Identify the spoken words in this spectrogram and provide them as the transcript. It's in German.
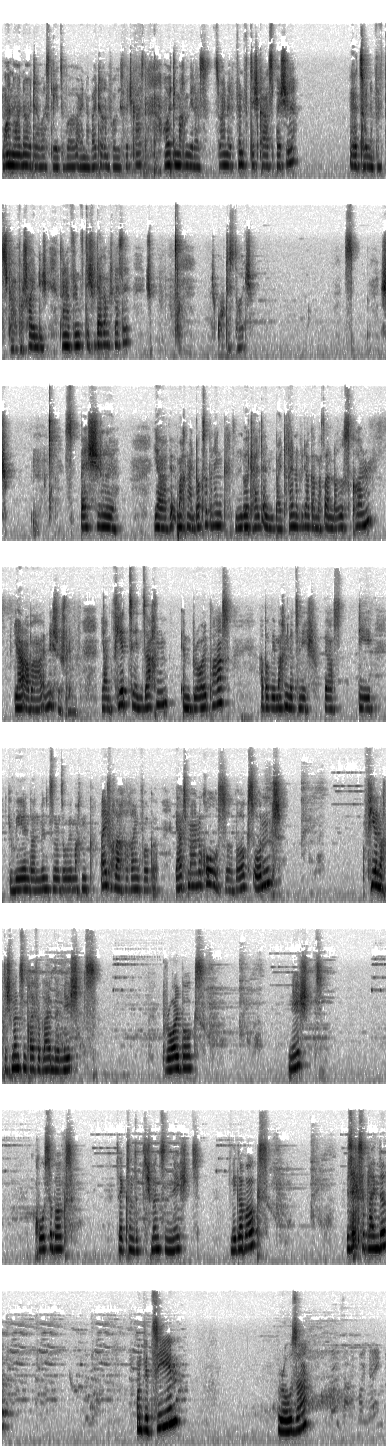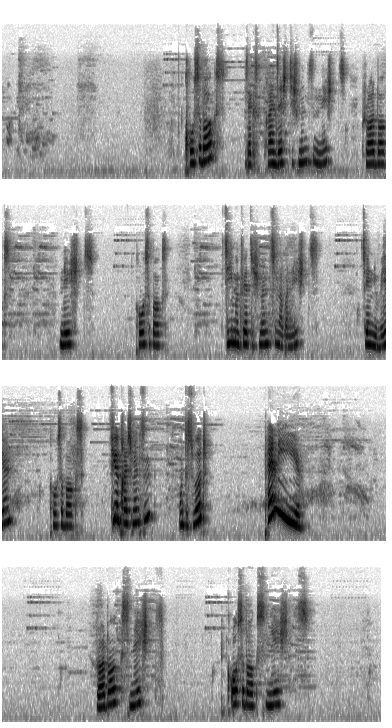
Moin Moin Leute, was geht zu einer weiteren Folge Switchcast? Heute machen wir das 250k Special. Äh, 250k wahrscheinlich. 250 Wiedergaben Special. Gutes Deutsch. Special. Ja, wir machen ein Box-Opening. Dann wird halt in, bei 300 Wiedergaben was anderes kommen. Ja, aber nicht so schlimm. Wir haben 14 Sachen im Brawl Pass. Aber wir machen jetzt nicht erst die Juwelen, dann Münzen und so. Wir machen einfach nach Reihenfolge. Erstmal eine große Box und 84 Münzen, drei verbleibende, nichts. Brawlbox, nichts. Große Box, 76 Münzen, nichts. Megabox, sechs verbleibende. Und wir ziehen Rosa. Große Box. 6, 63 Münzen, nichts. Brawlbox, nichts. Große Box. 47 Münzen, aber nichts. 10 Juwelen. Große Box. 34 Münzen. Und es wird Penny. Rollbox, nichts. Große Box, nichts.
